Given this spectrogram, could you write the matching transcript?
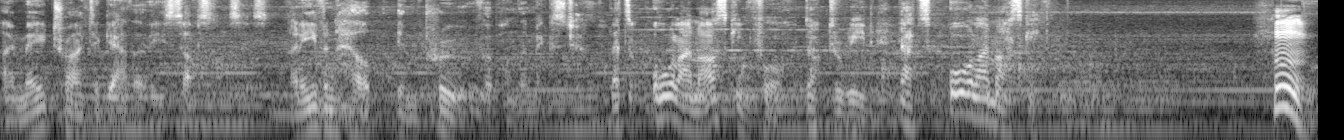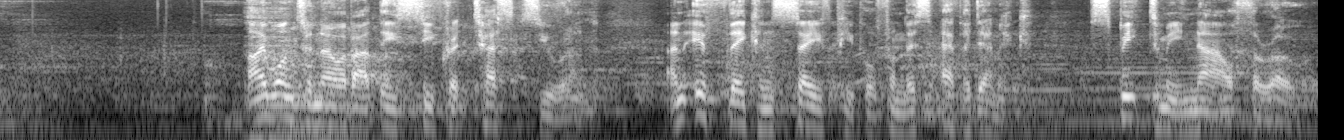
I may try to gather these substances and even help improve upon the mixture. That's all I'm asking for, Dr. Reed. That's all I'm asking. Hmm. I want to know about these secret tests you run, and if they can save people from this epidemic. Speak to me now, Thoreau.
